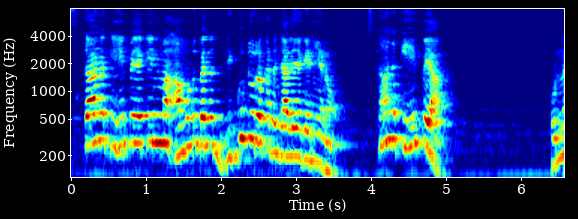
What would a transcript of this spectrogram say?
ස්ථාන කිහිපයකින්ම අමුණු බැඳ දිගු දුරකට ජලය ගෙනියනවා. ස්ථාන කිහිපයක්. ඔන්න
